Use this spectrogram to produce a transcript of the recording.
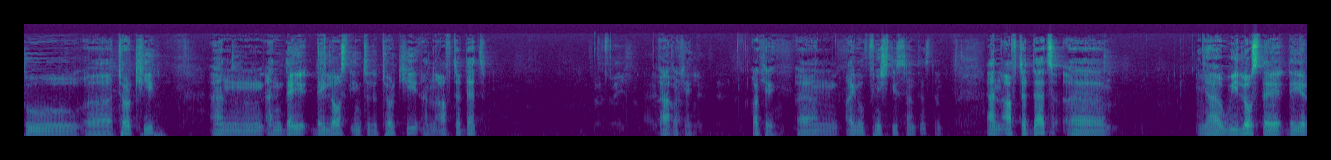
to Turkey, and and they they lost into the Turkey, and after that, ah, okay, okay, and I will finish this sentence then, and after that. Uh, we lost the, their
